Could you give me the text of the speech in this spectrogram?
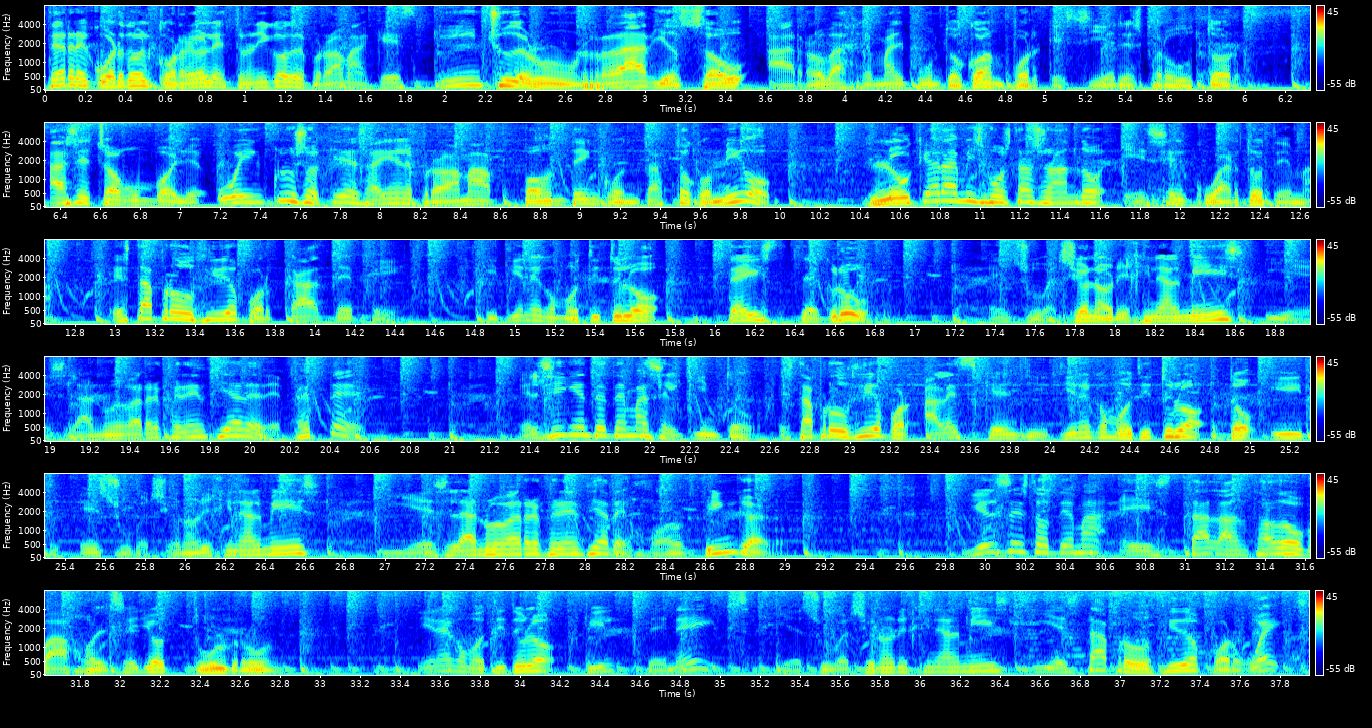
Te recuerdo el correo electrónico del programa que es into the room radio gmail.com porque si eres productor, has hecho algún bolle o incluso quieres salir en el programa, ponte en contacto conmigo. Lo que ahora mismo está sonando es el cuarto tema. Está producido por KDP y tiene como título Taste the Groove en su versión original Miss y es la nueva referencia de Defected. El siguiente tema es el quinto. Está producido por Alex Kenji. Tiene como título Do It. Es su versión original Miss y es la nueva referencia de Finger. Y el sexto tema está lanzado bajo el sello Tool Run. Tiene como título Feel the Nates y es su versión original Miss y está producido por Waze.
